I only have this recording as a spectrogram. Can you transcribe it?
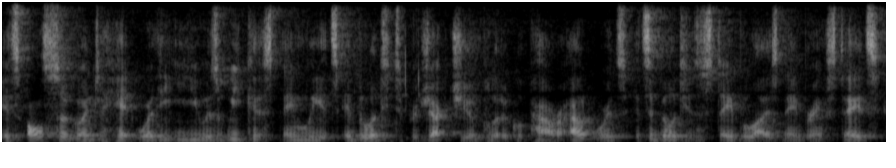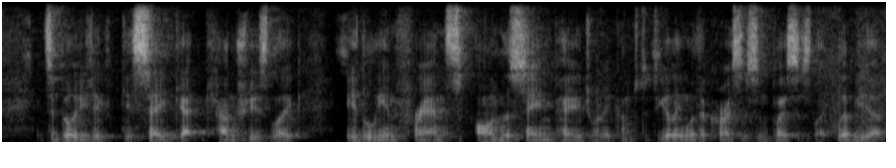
it's also going to hit where the EU is weakest, namely its ability to project geopolitical power outwards, its ability to stabilize neighboring states, its ability to, say, get countries like Italy and France on the same page when it comes to dealing with a crisis in places like Libya.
